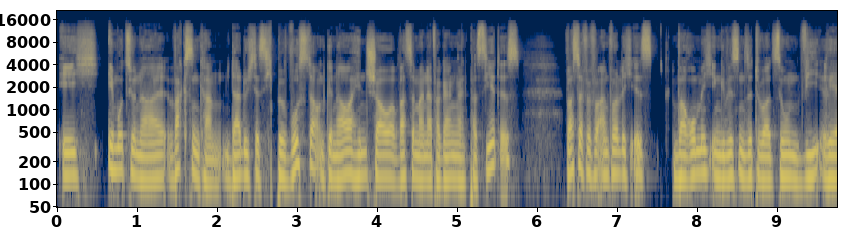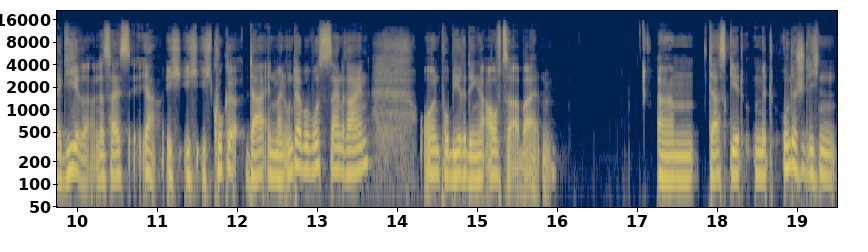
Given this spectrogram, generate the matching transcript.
ich emotional wachsen kann, dadurch, dass ich bewusster und genauer hinschaue, was in meiner Vergangenheit passiert ist, was dafür verantwortlich ist, warum ich in gewissen Situationen wie reagiere. Das heißt, ja, ich, ich, ich gucke da in mein Unterbewusstsein rein und probiere Dinge aufzuarbeiten. Ähm, das geht mit unterschiedlichen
